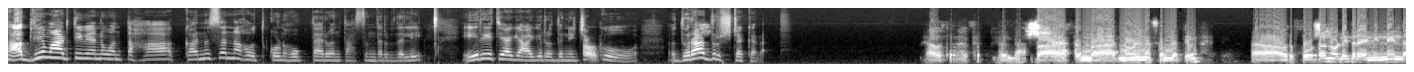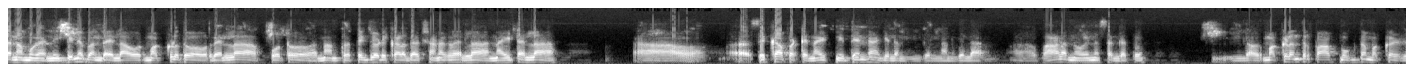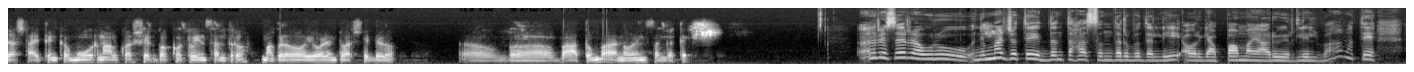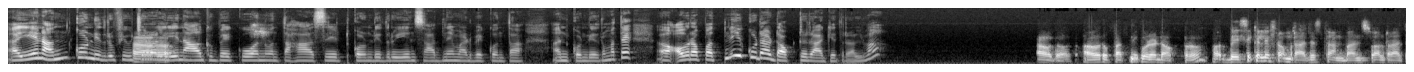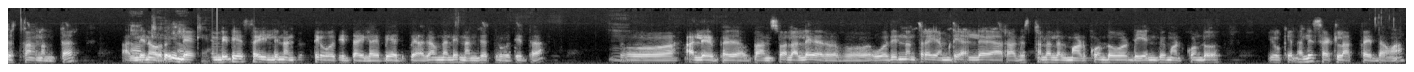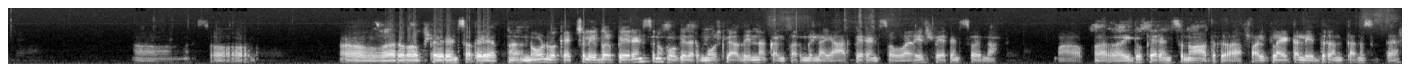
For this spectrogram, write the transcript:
ಸಾಧನೆ ಮಾಡ್ತೀವಿ ಅನ್ನುವಂತಹ ಕನಸನ್ನ ಹೊತ್ಕೊಂಡು ಹೋಗ್ತಾ ಇರುವಂತಹ ಸಂದರ್ಭದಲ್ಲಿ ಈ ರೀತಿಯಾಗಿ ಆಗಿರೋದು ನಿಜಕ್ಕೂ ದುರಾದೃಷ್ಟಕರ. ಹೌದು ಹೌದು. ತುಂಬಾ ನೋವಿನ ಸಂಗತಿ. ಅವ್ರ ಫೋಟೋ ನೋಡಿದ್ರೆ ನಿನ್ನೆಯಿಂದ ನಮ್ಗೆ ನಿದ್ದೆನೆ ಬಂದ ಇಲ್ಲ. ಅವ್ರ ಮಕ್ಕಳದು ಅವ್ರದೆಲ್ಲ ಫೋಟೋ ನಾನ್ ಪ್ರತಿ ಜೋಡಿ ಕಳೆದ ಕ್ಷಣಗಳೆಲ್ಲ ನೈಟ್ ಎಲ್ಲ, ಆ, ಸಿಕ್ಕಾಪಟ್ಟೆ ನೈಟ್ ನಿದ್ದೆನೇ ಆಗಿಲ್ಲ ನಮ್ಗೆ ನನ್ಗೆಲ್ಲ ಬಹಳ ನೋವಿನ ಸಂಗತಿ. ಅವ್ರ ಮಕ್ಕಳಂತೂ ಪಾಪ ಮುಗ್ದ ಮಕ್ಕಳು ಜಸ್ಟ್ ಐ ಥಿಂಕ್ ಮೂರ್ ನಾಲ್ಕು ವರ್ಷ ಇರ್ಬೇಕು ಟ್ವಿನ್ಸ್ ಅಂತರು ಮಗಳು ಏಳೆಂಟು ವರ್ಷ ಇದ್ದಳು. ಬಾ, ತುಂಬಾ ನೋವಿನ ಸಂಗತಿ. ಅಂದರೆ ಸರ್ ಅವರು ನಿಮ್ಮ ಜೊತೆ ಇದ್ದಂತಹ ಸಂದರ್ಭದಲ್ಲಿ ಅವ್ರಿಗೆ ಅಪ್ಪ ಅಮ್ಮ ಯಾರೂ ಇರಲಿಲ್ವಾ? ಮತ್ತೆ ಏನು ಅಂದ್ಕೊಂಡಿದ್ರು ಫ್ಯೂಚರಲ್ಲಿ ಏನು ಆಗಬೇಕು ಅನ್ನುವಂತಹ ಆಸೆ ಇಟ್ಕೊಂಡಿದ್ರು? ಏನು ಸಾಧನೆ ಮಾಡಬೇಕು ಅಂತ ಅಂದ್ಕೊಂಡಿದ್ರು ಮತ್ತೆ ಅವರ ಪತ್ನಿ ಕೂಡ ಡಾಕ್ಟರ್ ಆಗಿದ್ರಲ್ವಾ? ಹೌದೌದು. ಅವ್ರ ಪತ್ನಿ ಕೂಡ ಡಾಕ್ಟರ್ ಅವ್ರು ಬೇಸಿಕಲಿ ಫ್ರಮ್ ರಾಜಸ್ಥಾನ್ ಬನ್ಸ್ವಾಲ್ ರಾಜಸ್ಥಾನ್ ಅಂತ. ಅಲ್ಲಿನವರು ಇಲ್ಲಿ. ಎಂ ಬಿ ಬಿ ಎಸ್ ಇಲ್ಲಿ ನನ್ ಜೊತೆ ಓದಿದ್ದ. ಇಲ್ಲ ಬೆಳಗಾವ್ನಲ್ಲಿ ನನ್ ಜೊತೆ ಓದಿದ್ದ. ಸೊ ಅಲ್ಲೇ ಬನ್ಸ್ವಾಲ್ ಅಲ್ಲೇ ಓದಿದ ನಂತರ ಎಂ ಡಿ ಅಲ್ಲೇ ರಾಜಸ್ಥಾನಲ್ಲಿ ಅಲ್ಲಿ ಮಾಡ್ಕೊಂಡು ಡಿ ಎನ್ ಬಿ ಮಾಡ್ಕೊಂಡು ಯು ಕೆ ನಲ್ಲಿ ಸೆಟ್ಲ್ ಆಗ್ತಾ ಇದ್ದವ. ಸೊ ಪೇರೆಂಟ್ಸ್ ಅದೇ ನೋಡ್ಬೇಕು. ಆಕ್ಚುಲಿ ಇಬ್ಬರು ಪೇರೆಂಟ್ಸ್ ಹೋಗಿದ್ದಾರೆ ಮೋಸ್ಟ್ಲಿ ಅದಿನ್ನ ಕನ್ಫರ್ಮ್ ಇಲ್ಲ ಯಾರ್ ಪೇರೆಂಟ್ಸ್ ವೈಸ್ ಪೇರೆಂಟ್ಸ್ ಇಲ್ಲ. ಇದು ಪೇರೆಂಟ್ಸ್ ಅದ್ರ ಫ್ಲೈಟ್ ಅಲ್ಲಿ ಇದ್ರಂತ ಅನಿಸುತ್ತೆ.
